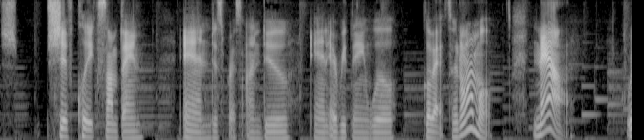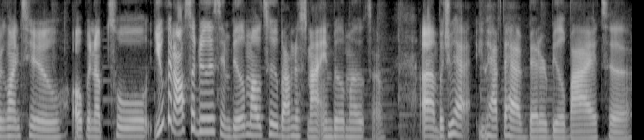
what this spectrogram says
sh shift click something and just press undo and everything will go back to normal now, we're going to open up tool. You can also do this in build mode too, but I'm just not in build mode. So, um, but you have you have to have Better BuildBuy to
